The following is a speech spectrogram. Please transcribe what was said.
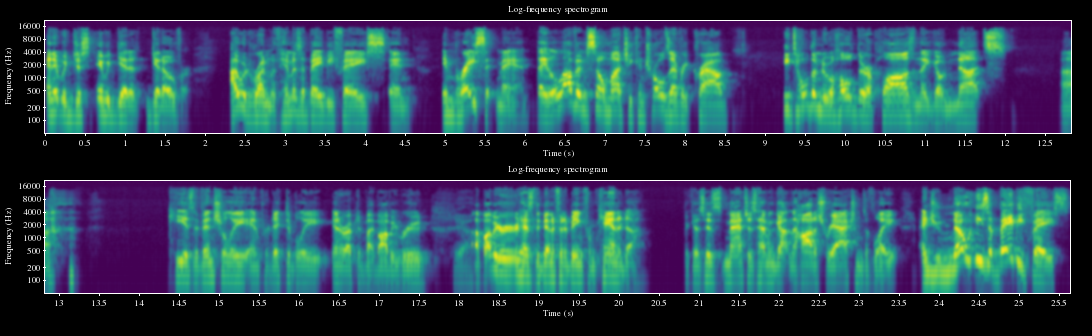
and it would just it would get a, get over. I would run with him as a baby face and embrace it, man. They love him so much. He controls every crowd. He told them to hold their applause and they go nuts. Uh, he is eventually and predictably interrupted by Bobby Roode. Yeah. Uh, Bobby Roode has the benefit of being from Canada because his matches haven't gotten the hottest reactions of late. And you know he's a baby face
